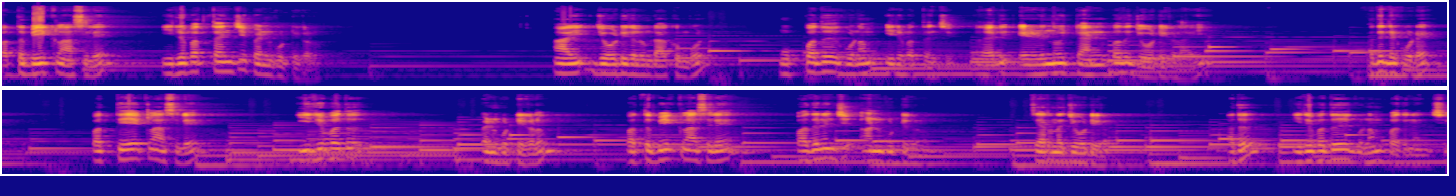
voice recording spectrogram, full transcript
പത്ത് ബി ക്ലാസ്സിലെ ഇരുപത്തഞ്ച് പെൺകുട്ടികളും. ആയി ജോഡികൾ ഉണ്ടാക്കുമ്പോൾ മുപ്പത് ഗുണം ഇരുപത്തഞ്ച് അതായത് എഴുന്നൂറ്റൻപത് ജോഡികളായി. അതിന്റെ കൂടെ പത്ത് എ ക്ലാസ്സിലെ ഇരുപത് പെൺകുട്ടികളും പത്ത് ബി ക്ലാസ്സിലെ പതിനഞ്ച് ആൺകുട്ടികളും ചേർന്ന ജോഡികൾ. അത് ഇരുപത് ഗുണം പതിനഞ്ച്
